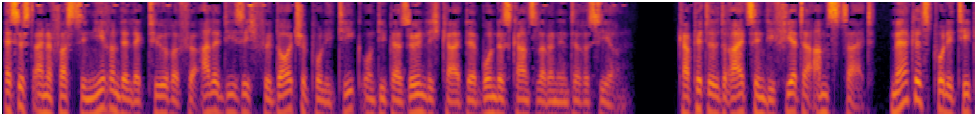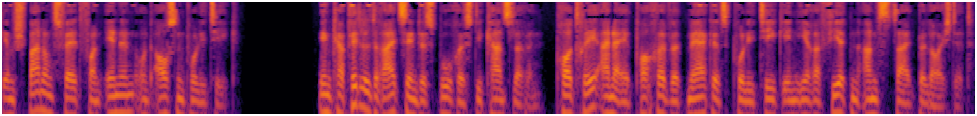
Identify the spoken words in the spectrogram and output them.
Es ist eine faszinierende Lektüre für alle, die sich für deutsche Politik und die Persönlichkeit der Bundeskanzlerin interessieren. Kapitel 13 Die vierte Amtszeit, Merkels Politik im Spannungsfeld von Innen- und Außenpolitik. In Kapitel 13 des Buches Die Kanzlerin, Porträt einer Epoche wird Merkels Politik in ihrer vierten Amtszeit beleuchtet.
